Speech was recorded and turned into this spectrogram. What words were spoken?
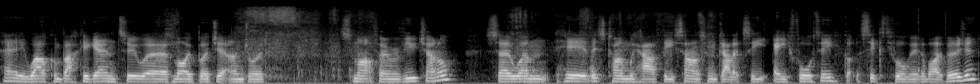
Hey, welcome back again to uh, my budget Android smartphone review channel. So um, here this time we have the Samsung Galaxy A40, got the 64 gigabyte version.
